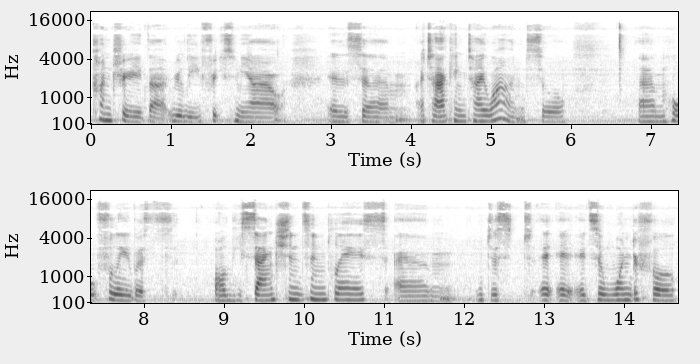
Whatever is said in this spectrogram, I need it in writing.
country that really freaks me out is um, attacking Taiwan. So um, hopefully with all these sanctions in place. Um, just it, it, it's a wonderful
